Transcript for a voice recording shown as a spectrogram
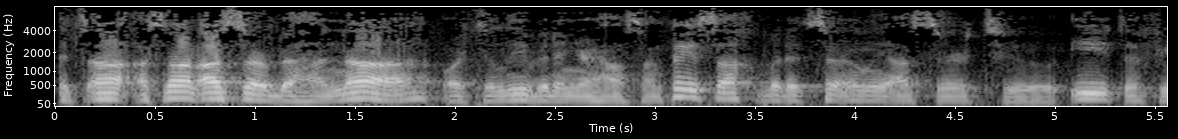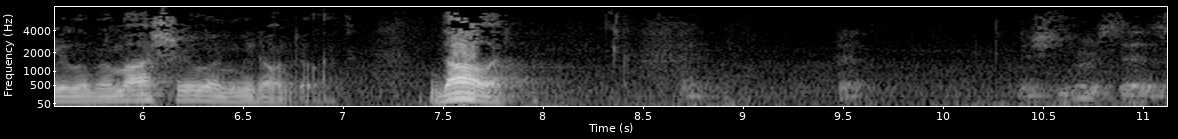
it's uh, it's not asr behana or to leave it in your house on Pesach, but it's certainly asr to eat a filu b'mashu, and we don't do it. Dalit. The Shmur says,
